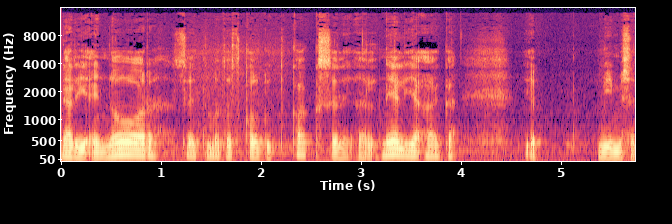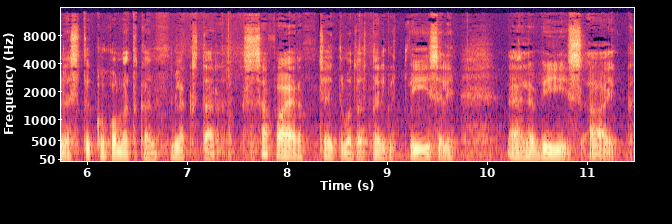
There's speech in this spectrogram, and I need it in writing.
Darja Enor 1732 eli L4 aika. Ja viimeisenä sitten koko matkan Blackstar Sapphire 17.45 eli L5 aika.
